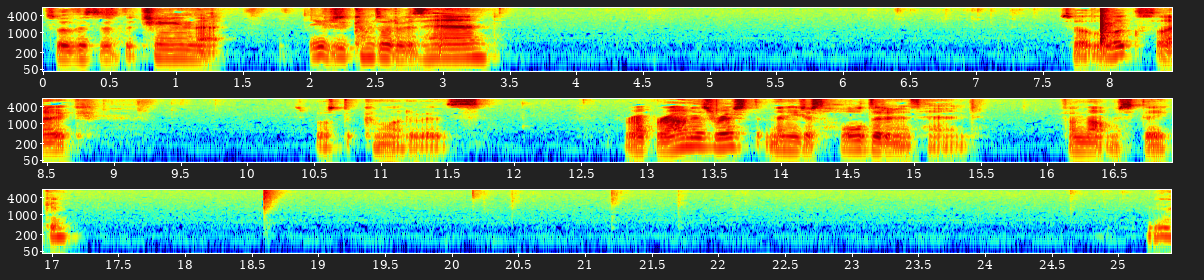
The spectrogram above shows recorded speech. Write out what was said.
So this is the chain that usually comes out of his hand. So it looks like supposed to come out of his wrap around his wrist and then he just holds it in his hand if I'm not mistaken. Yeah.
